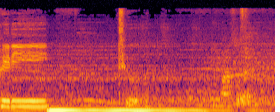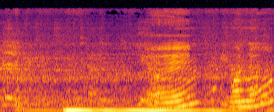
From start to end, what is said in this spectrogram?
pretty to and one more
